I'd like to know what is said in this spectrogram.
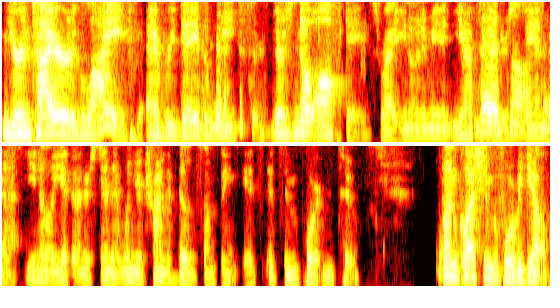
your entire life every day of the week. There's no off days right? You know what i mean? You have to there understand no that. you know you have to understand that when you're trying to build something it's it's important too. Fun question before we go.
